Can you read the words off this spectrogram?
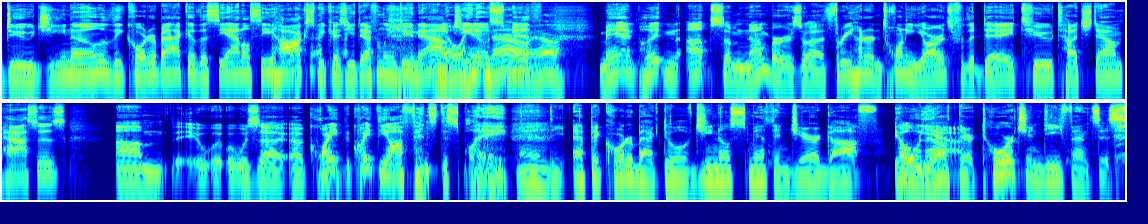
do Geno, the quarterback of the Seattle Seahawks, because you definitely do now. Geno now, Smith, yeah. man, putting up some numbers: uh, 320 yards for the day, two touchdown passes. Um, it, it was uh, uh, quite quite the offense display. And the epic quarterback duel of Geno Smith and Jared Goff. Oh, Going yeah. out there torching defenses,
